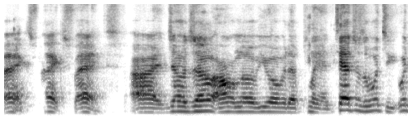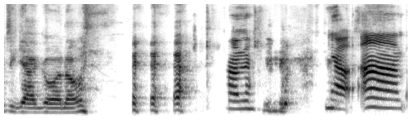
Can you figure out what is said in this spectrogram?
Facts, facts, facts. All right, JoJo. I don't know if you over there playing Tetris or what you what you got going on. um, no, um,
